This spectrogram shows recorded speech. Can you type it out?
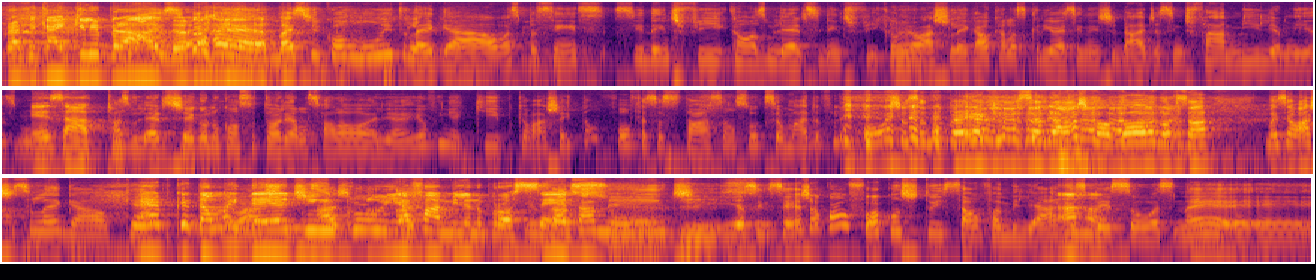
pra ficar Mas, equilibrado. é, mas ficou muito legal. As pacientes se identificam, as mulheres se identificam. Eu acho legal que elas criam essa identidade assim de família mesmo. Exato. As mulheres chegam no consultório e elas falam: Olha, eu vim aqui porque eu achei tão fofa essa situação sua que seu marido. Eu falei: Poxa, você não veio aqui porque você me acha que eu vou profissional. Mas eu acho isso legal. Porque É porque dá uma ideia acho de incluir a, família no processo. Exatamente. É. E assim, seja qual for a constituição familiar que as Aham. pessoas né, é, é,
